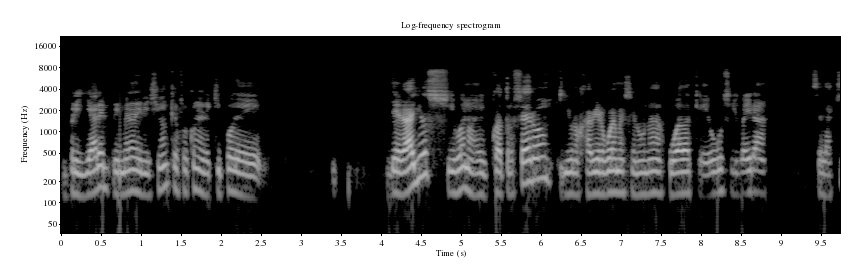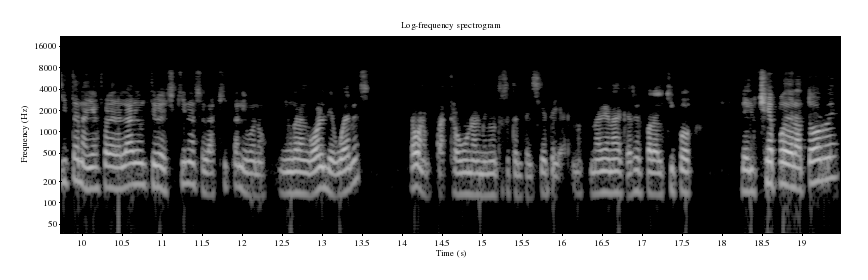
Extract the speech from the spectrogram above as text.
brillar en primera división, que fue con el equipo de, de Gallos. Y bueno, hay 4-0 y uno Javier Güemes en una jugada que Hugo Silveira se la quitan allá afuera del área, un tiro de esquina, se la quitan y bueno, un gran gol de Güemes. Pero bueno, 4-1 al minuto 77, ya no, había nada que hacer para el equipo del Chepo de la Torre.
